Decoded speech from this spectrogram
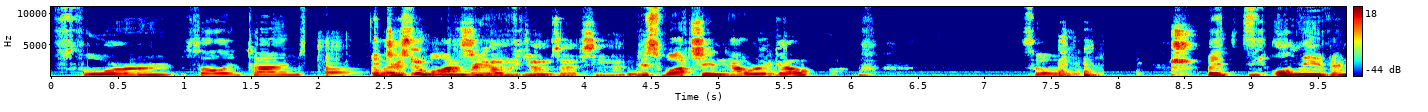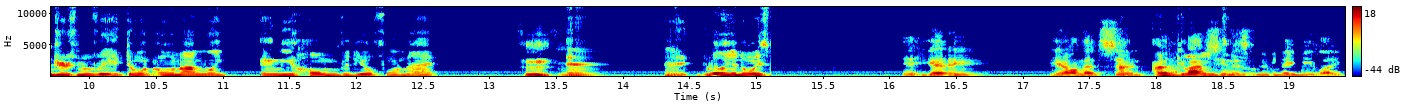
four solid times. Uh, I I just don't watched remember it how many few- times I've seen I it. just watched it an hour ago. So, but it's the only Avengers movie I don't own on like any home video format, Hmm. and, and it really annoys me. Yeah, you gotta get on that soon. I'm But going I've seen to. this movie maybe like,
